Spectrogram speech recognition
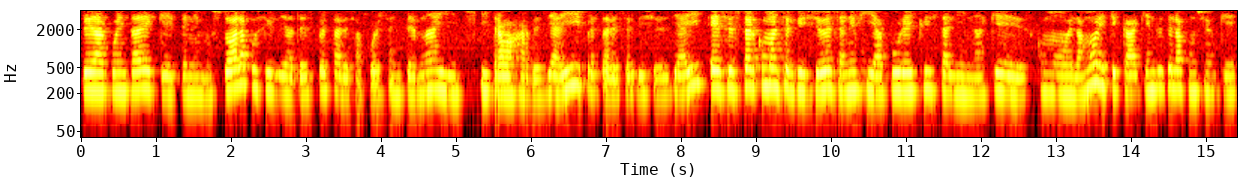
te da cuenta de que tenemos toda la posibilidad de despertar esa fuerza interna y, y, trabajar desde ahí, prestar el servicio desde ahí. Es estar como al servicio de esa energía pura y cristalina que es como el amor y que cada quien desde la función que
